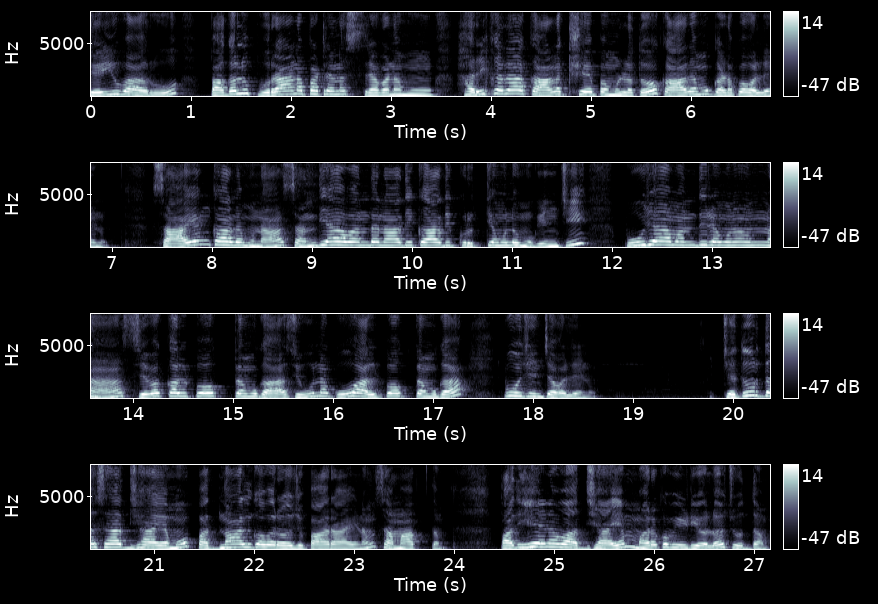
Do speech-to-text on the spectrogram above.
చేయువారు పగలు పురాణ పఠన శ్రవణము హరికథా కాలక్షేపములతో కాలము గడపవలెను. సాయంకాలమున సంధ్యావందనాదికాది కృత్యములు ముగించి పూజామందిరమునున్న శివకల్పోక్తముగా శివునకు అల్పోక్తముగా పూజించవలెను. చతుర్దశాధ్యాయము పద్నాలుగవ రోజు పారాయణం సమాప్తం. పదిహేనవ అధ్యాయం మరొక వీడియోలో చూద్దాం.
